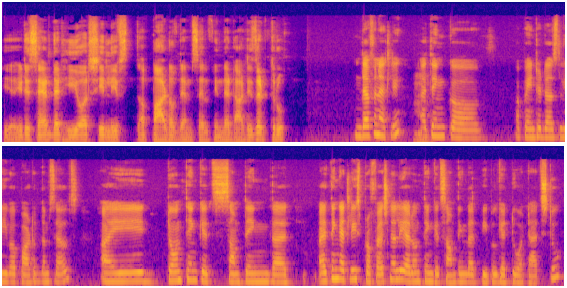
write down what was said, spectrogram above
he, it is said that he or she leaves a part of themselves in that art. Is that true? Definitely. Hmm. I think uh, a painter does leave a part of themselves. I don't think it's something that, I think at least professionally, I don't think it's something that people get too attached to.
